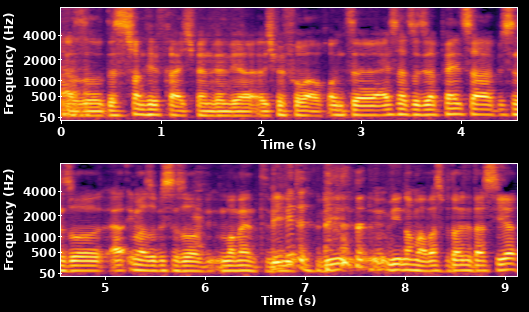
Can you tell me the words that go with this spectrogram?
Also das ist schon hilfreich, wenn, wenn wir, ich bin froh auch. Und äh, er ist halt so dieser Pelzer, bisschen so, immer so ein bisschen so, Moment. Wie, wie bitte? Wie, wie nochmal, was bedeutet das hier?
